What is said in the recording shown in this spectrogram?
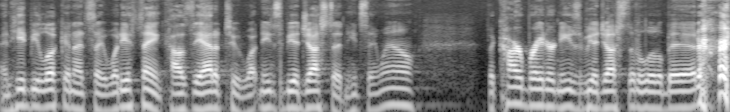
and he'd be looking. I'd say, What do you think? How's the attitude? What needs to be adjusted? And he'd say, Well, the carburetor needs to be adjusted a little bit, or,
